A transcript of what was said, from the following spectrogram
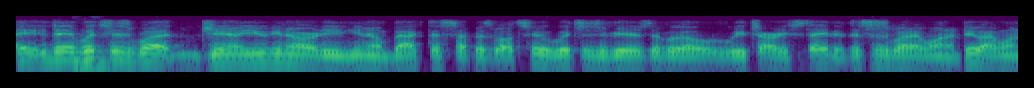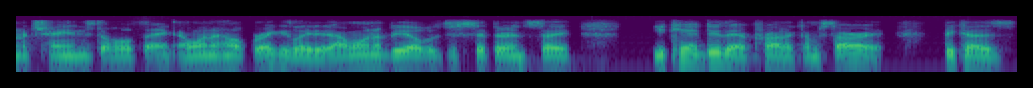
Eh, they- Which is what you know. You can already you know back this up as well too. Which is years ago we've already stated. This is what I want to do. I want to change the whole thing. I want to help regulate it. I want to be able to just sit there and say, you can't do that product. I'm sorry because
